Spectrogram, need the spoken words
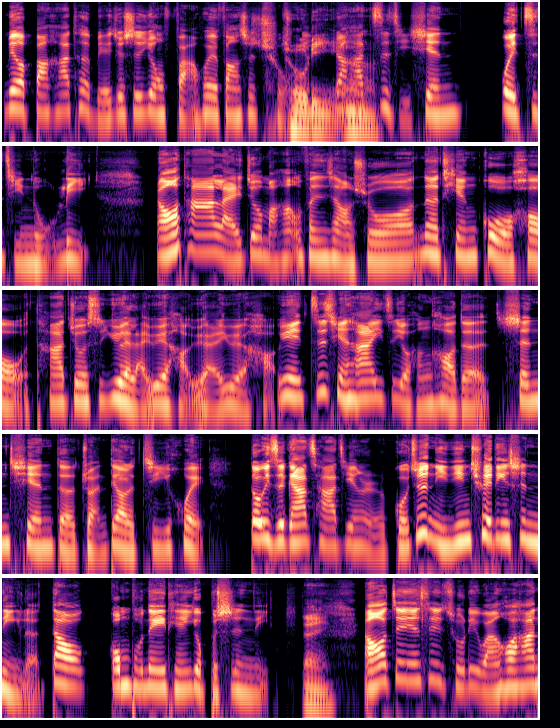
没有帮他特别就是用法会方式处理，处理嗯让他自己先为自己努力。然后他来就马上分享说，那天过后他就是越来越好，越来越好，因为之前他一直有很好的升迁的转调的机会。都一直跟他擦肩而过，就是你已经确定是你了，到公布那一天又不是你，对，然后这件事处理完后，他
